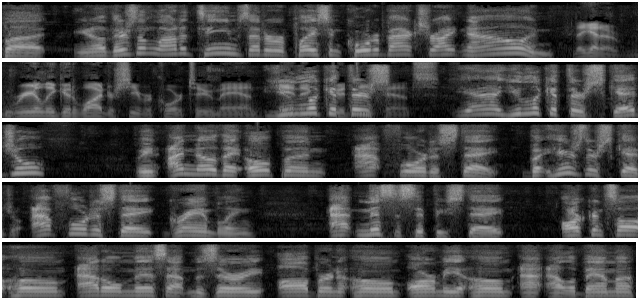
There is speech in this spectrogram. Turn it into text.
But you know, there's a lot of teams that are replacing quarterbacks right now, and they got a really good wide receiver corps too, man. You and look at their defense. yeah, you look at their schedule. I mean, I know they open at Florida State, but here's their schedule: at Florida State, Grambling, at Mississippi State, Arkansas at home, at Ole Miss, at Missouri, Auburn at home, Army at home, at Alabama,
